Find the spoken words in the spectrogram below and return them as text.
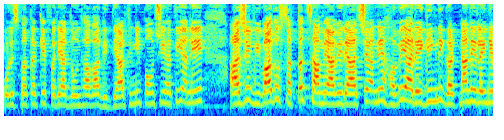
પોલીસ મથકે ફરિયાદ નોંધાવવા વિદ્યાર્થીની પહોંચી હતી અને આજે વિવાદો સતત સામે આવી રહ્યા છે અને હવે આ રેગિંગની ઘટનાને લઈને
